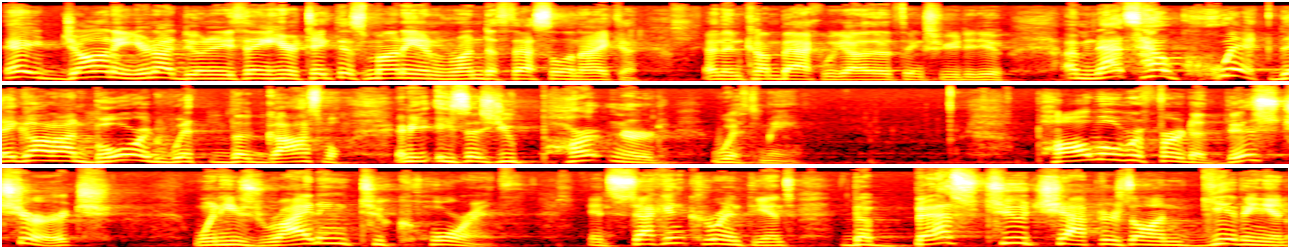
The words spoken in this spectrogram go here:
Hey, Johnny, you're not doing anything here. Take this money and run to Thessalonica and then come back. We got other things for you to do. I mean, that's how quick they got on board with the gospel. And he, he says, You partnered with me. Paul will refer to this church when he's writing to Corinth in Second Corinthians, the best two chapters on giving in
